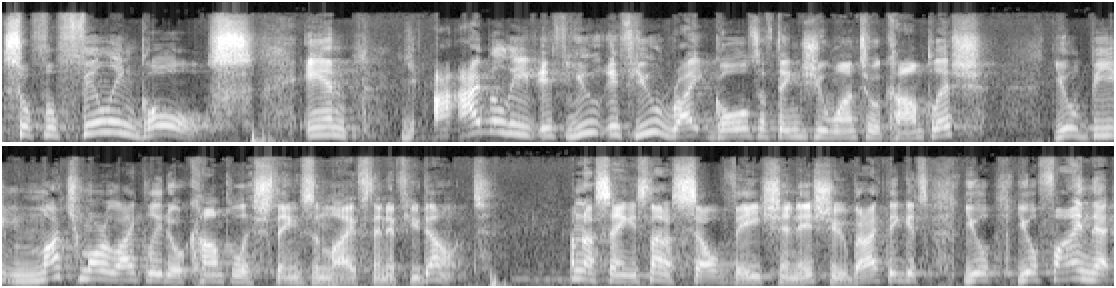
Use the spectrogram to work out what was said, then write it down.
So fulfilling goals. And I believe believe if you if you write goals of things you want to accomplish, you'll be much more likely to accomplish things in life than if you don't. I'm not saying it's not a salvation issue, but I think it's you'll you'll find that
